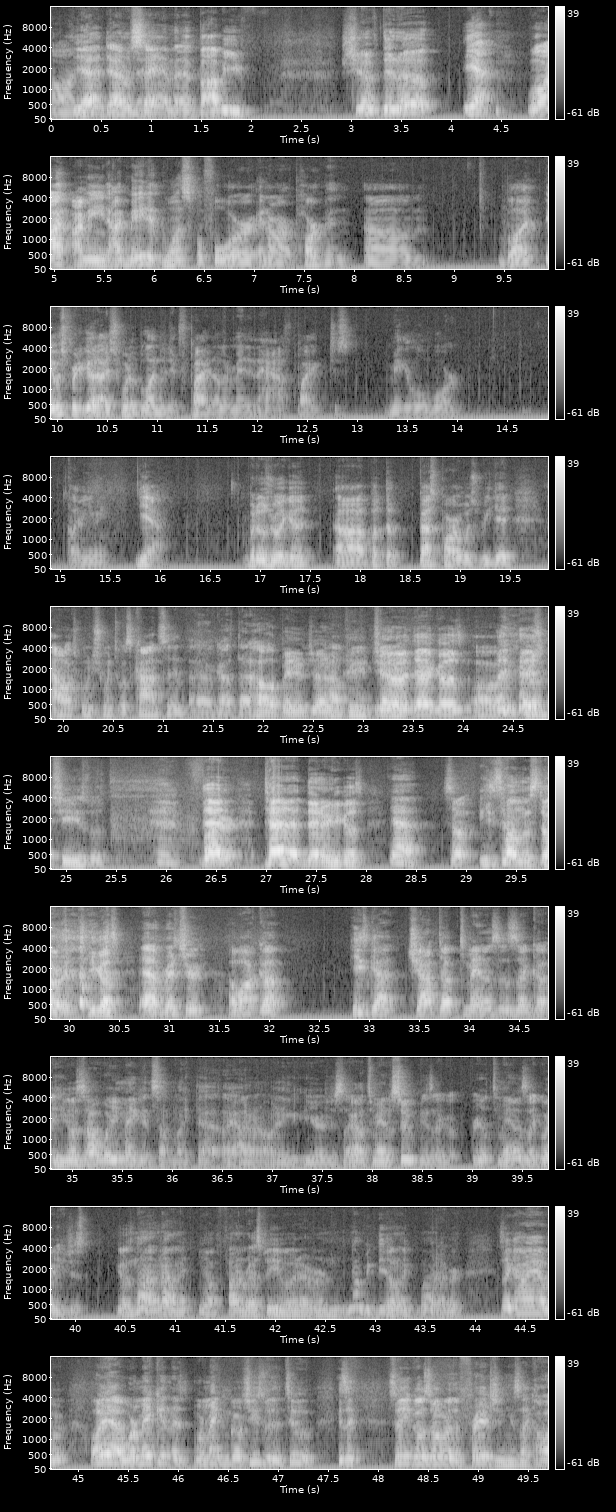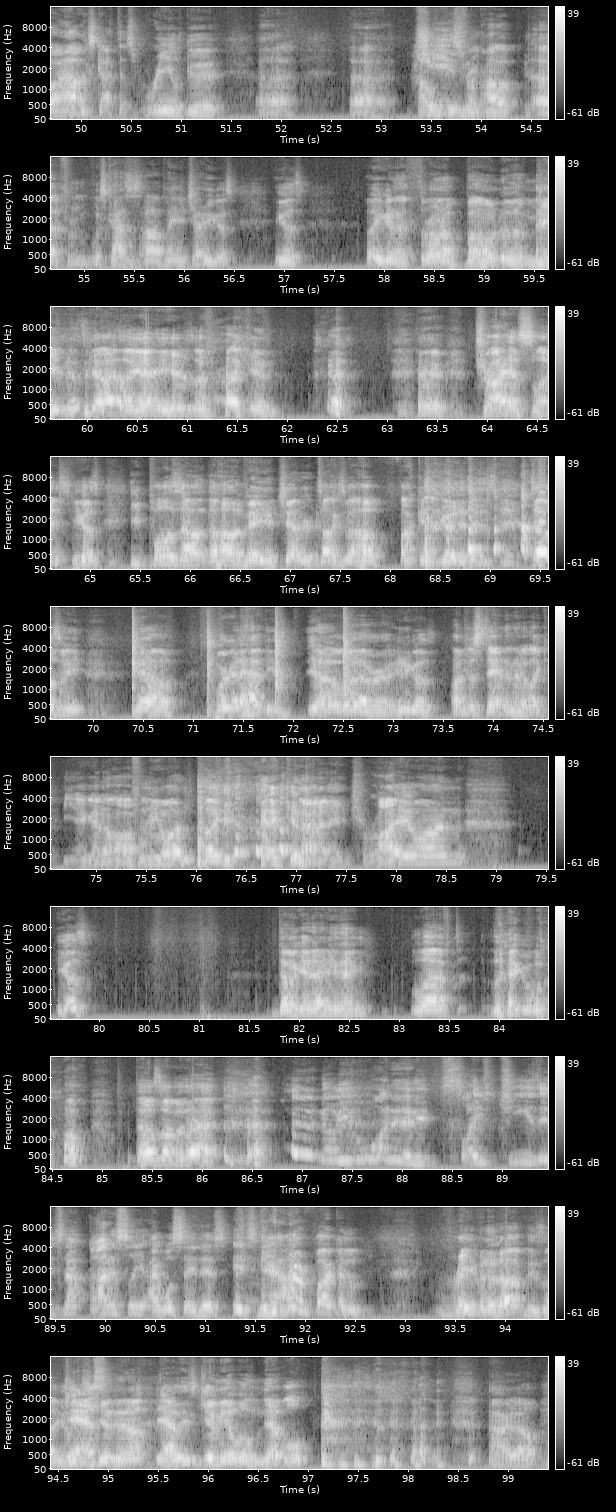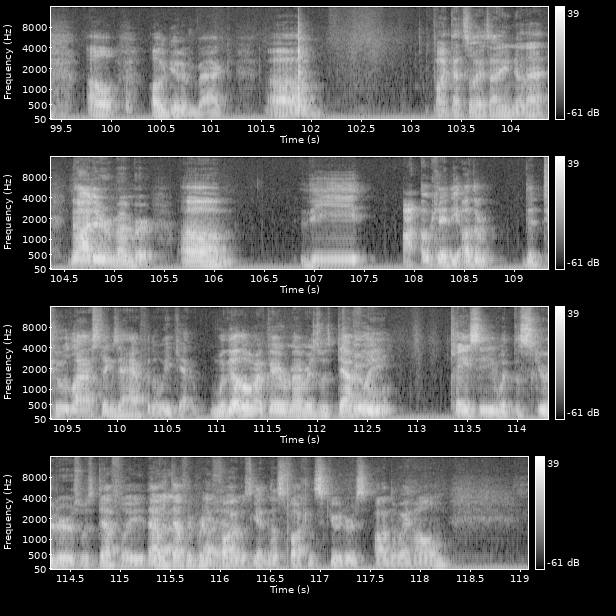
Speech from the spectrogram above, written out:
On Yeah, Dad was saying that Bobby chefed it up. Yeah. Well, I, I mean, I made it once before in our apartment, um, but it was pretty good. I just would have blended it for probably another minute and a half. Probably just make it a little more like Creamy. Yeah, but it was really good. Uh, but the best part was we did Alex when she went to Wisconsin. I got that jalapeno cheddar. Jalapeno You know what Dad goes? Oh, the grilled cheese was Dad. Dad at dinner, he goes, yeah. So he's telling the story. He goes, yeah, Richard. I walk up. He's got chopped up tomatoes. It's like, he goes, oh, what are you making? Something like that. Like I don't know. And he, you're just like, oh, tomato soup. And he's like, real tomatoes? Like what? You just he goes, no, no. You know, find a recipe, whatever. No big deal. Like whatever. He's like, oh yeah, we're, oh yeah, we're making this. We're making grilled cheese with it too. He's like, so he goes over to the fridge and he's like, oh, Alex got this real good. Uh, uh, cheese from jala, uh, from Wisconsin's jalapeno cheddar. He goes, he goes, well, you're gonna throw in a bone to the maintenance guy? Like, hey, here's a fucking, here, try a slice. He goes, he pulls out the jalapeno cheddar, talks about how fucking good it is, tells me, you know, we're gonna have these, you know, whatever. And he goes, I'm just standing there like, you gonna offer me one? Like, can I try one? He goes, don't get anything left. Like, what the hell's up with that? I didn't know you wanted any sliced cheese. It's not honestly. I will say this. It's You're not fucking raving it up. He's like, at least give, it up. Yeah. At least give me a little nibble. All right, I'll, I'll, I'll get him back. Um, fuck, that's hilarious. I didn't know that. No, I didn't remember. Um, the uh, okay, the other, the two last things I have from the weekend. Well, the other one of my favorite memories was definitely Who? Casey with the scooters. Was definitely that was definitely pretty Oh, fun. yeah. Was getting those fucking scooters on the way home.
